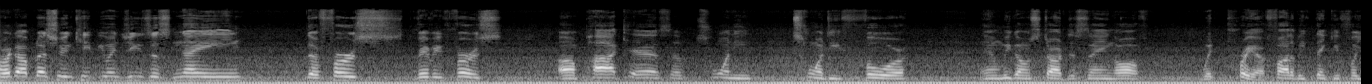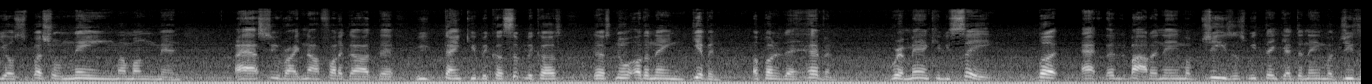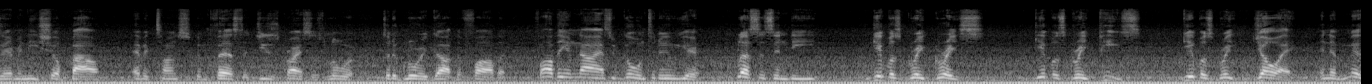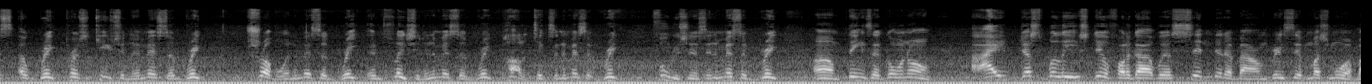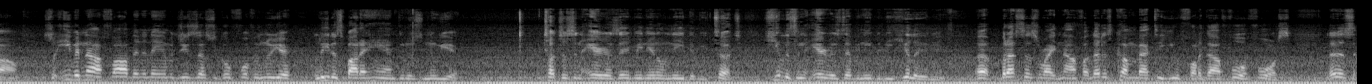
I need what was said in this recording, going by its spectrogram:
All right, God bless you and keep you in Jesus' name. The first, very first um, podcast of 2024. And we're going to start this thing off with prayer. Father, we thank you for your special name among men. I ask you right now, Father God, that we thank you because simply because there's no other name given up under the heaven where man can be saved. But at the, by the name of Jesus, we think at the name of Jesus, every knee shall bow, every tongue shall confess that Jesus Christ is Lord to the glory of God the Father. Father, and now as we go into the new year, bless us indeed. Give us great grace. Give us great peace. Give us great joy in the midst of great persecution, in the midst of great trouble, in the midst of great inflation, in the midst of great politics, in the midst of great foolishness, in the midst of great um, things that are going on. I just believe still, Father God, where sin did abound, grace did much more abound. So even now, Father, in the name of Jesus, as we go forth in the new year, lead us by the hand through this new year. Touch us in areas that we don't need to be touched. Heal us in areas that we need to be healed in. Uh, bless us right now, Father. Let us come back to you, Father God, full force. Let us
